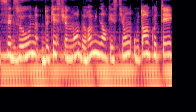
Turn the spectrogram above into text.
cette zone de questionnement, de remise en question, où d'un côté,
